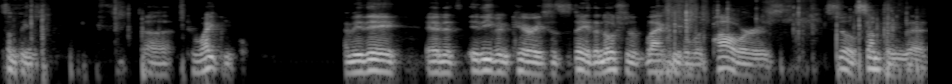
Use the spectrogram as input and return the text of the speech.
something uh, to white people. I mean, they, and it, it even carries to this day, the notion of black people with power is still something that,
